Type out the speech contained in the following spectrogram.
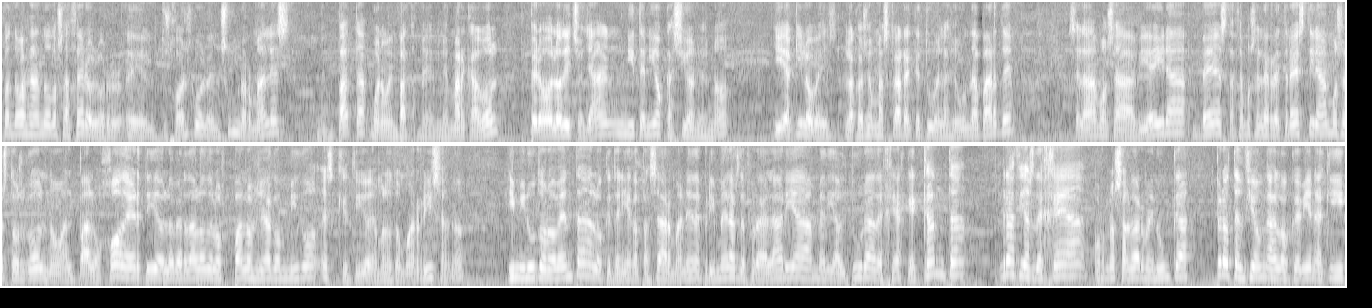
cuando vas ganando 2 a 0? tus jugadores vuelven subnormales, me empata, bueno, me empata, me marca gol. Pero lo dicho, ya ni tenía ocasiones, ¿no? Y aquí lo veis, la ocasión más clara que tuve en la segunda parte Se la damos a Vieira, Best, hacemos el R3, tiramos estos gol, no, al palo. Joder, tío, la verdad lo de los palos ya conmigo es que, tío, ya me lo tomo a risa, ¿no? Y minuto 90, lo que tenía que pasar. Mané de primeras, de fuera del área, media altura, De Gea que canta. Gracias De Gea por no salvarme nunca. Pero atención a lo que viene aquí.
